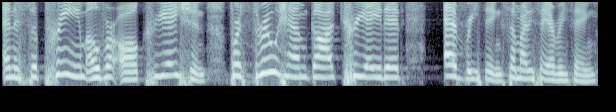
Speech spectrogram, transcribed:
and is supreme over all creation. For through him, God created everything. Somebody say everything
